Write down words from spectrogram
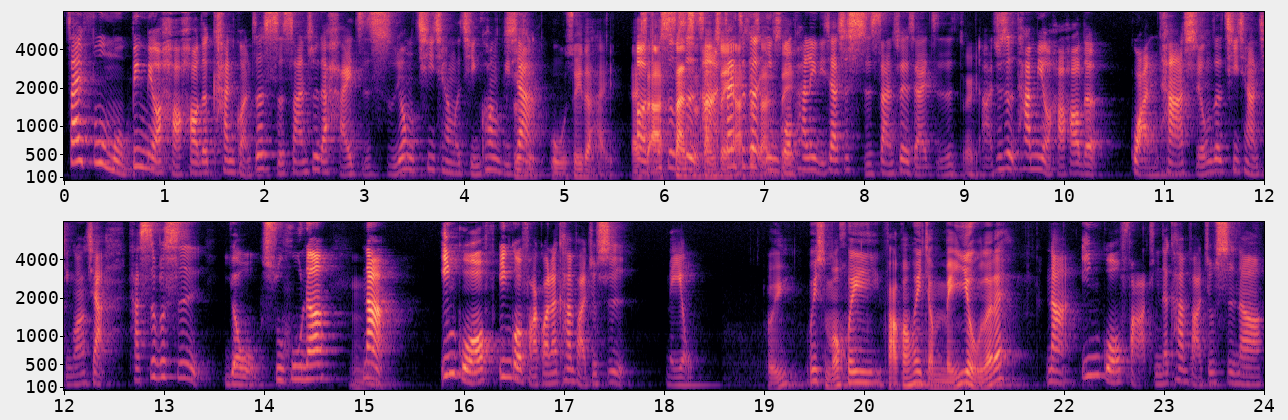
在父母并没有好好的看管这十三岁的孩子使用气枪的情况底下，五岁的孩哦，不是是啊，在这个英国判例底下是十三岁的孩子，对啊，就是他没有好好的管他使用这气枪的情况下，他是不是有疏忽呢？那英国英国法官的看法就是没有。诶，为什么会法官会讲没有了呢？那英国法庭的看法就是呢，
